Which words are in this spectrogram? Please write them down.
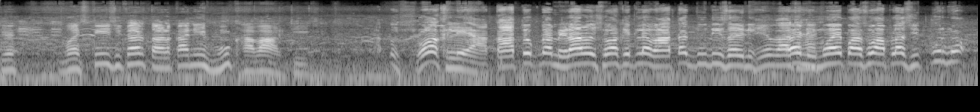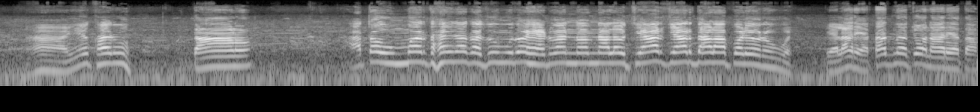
કે વસ્તી શિકાર તડકાની હું ખાવા આવતી છે. આ તો શોખ લે આ કાતોક ના મેળાનો શોખ એટલે વાત જ જુદી છે એની. એ વાત. નિમોય પાછો આપણા સિદ્ધપુરમાં. હા એ ખરું. તાણ. આ તો ઉંમર થઈને કશું હું તો હેડવાન નામ ના લઉં. ચાર ચાર દાડા પડ્યો રહું હોય. પેલા રહેતા જ ન ચો ના રહેતા.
